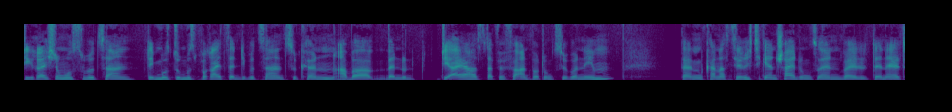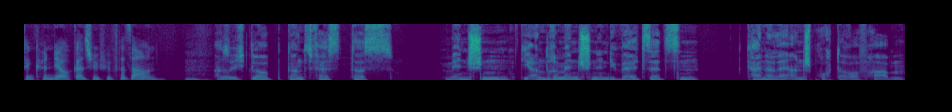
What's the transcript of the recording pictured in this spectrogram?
die Rechnung musst du bezahlen. Die musst, du musst bereit sein, die bezahlen zu können. Aber wenn du die Eier hast, dafür Verantwortung zu übernehmen, dann kann das die richtige Entscheidung sein, weil deine Eltern können dir auch ganz schön viel versauen. Also ich glaube ganz fest, dass Menschen, die andere Menschen in die Welt setzen, keinerlei Anspruch darauf haben,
